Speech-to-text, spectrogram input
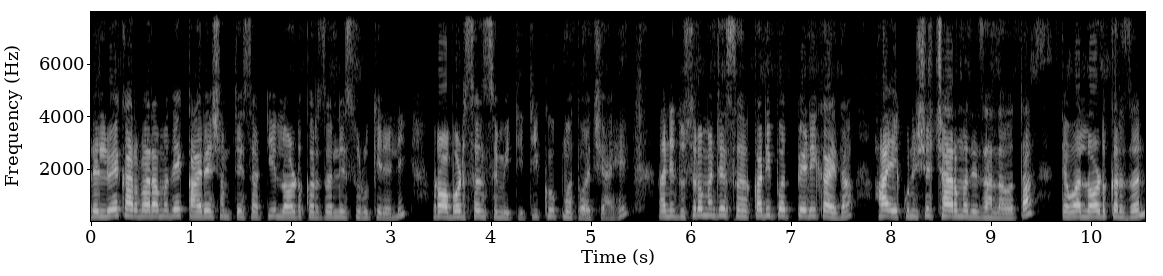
रेल्वे कारभारामध्ये कार्यक्षमतेसाठी लॉर्ड कर्जनने सुरू केलेली रॉबर्टसन समिती. ती खूप महत्त्वाची आहे. आणि दुसरं म्हणजे सहकारी पतपेढी कायदा हा एकोणीसशे चारमध्ये झाला होता. तेव्हा लॉर्ड कर्जन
